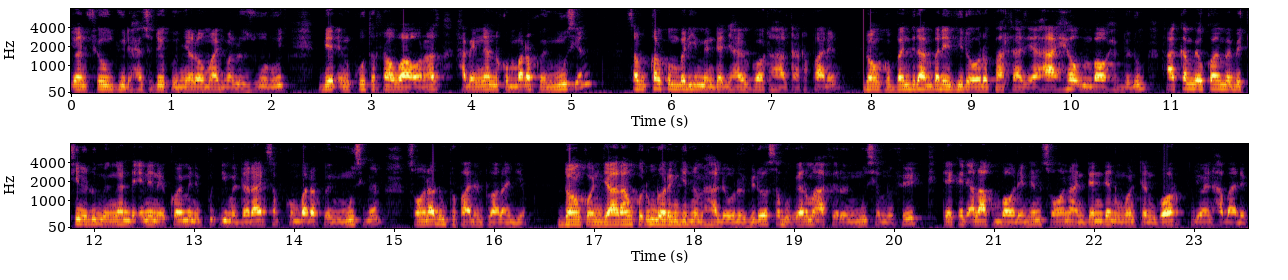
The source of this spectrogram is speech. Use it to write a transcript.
ƴewen fewjude hayso tawi ko ñalawmaji malla jour uji mbiyen en kutorta wa orange haaɓe ganda ko mbaɗata ko en muusi en. Saabu kala ko mbaɗi men daƴa hay goto haalta to paɗen donc bandiraɓe mbaɗe vidéo oɗo partagé ha hewɓe mbawa hebde ɗum ha kamɓe koye maɓe tina ɗum ɓe ganda enen e koye men en puɗɗima darade saabu ko mbaɗata ko en muusi men so wona to paɗen to ala ndiyam donc on jarama ko ɗum ɗo ren jinnomi haalde oɗo vidéo. Saabu vraiment affaire on muusiyam no fewi te kadi ala ko mbawɗen hen so wona ndenden gonten goto ƴowen haaɓade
